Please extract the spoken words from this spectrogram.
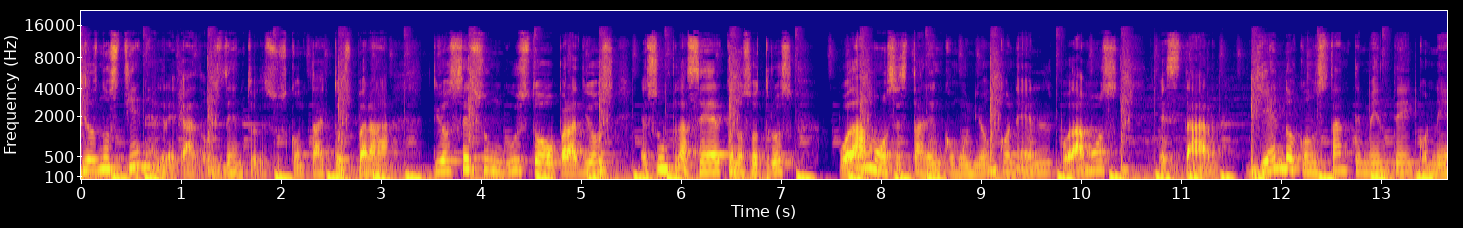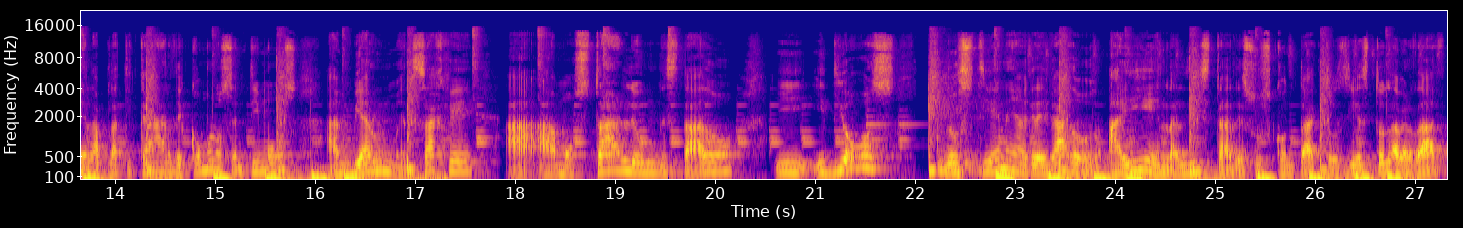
Dios nos tiene agregados dentro de sus contactos. Para Dios es un gusto, para Dios es un placer que nosotros podamos estar en comunión con Él, podamos estar yendo constantemente con Él a platicar de cómo nos sentimos, a enviar un mensaje, a, mostrarle un estado y, Dios nos tiene agregado ahí en la lista de sus contactos. Y esto la verdad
